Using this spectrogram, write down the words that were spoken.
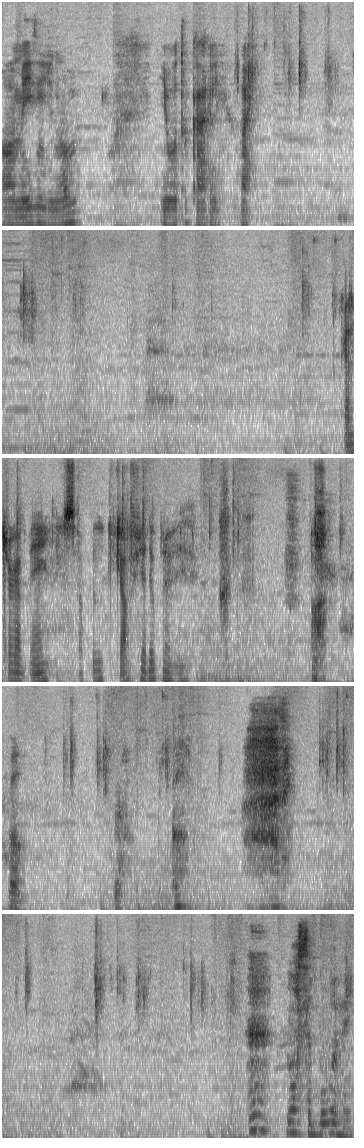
Ó, Amazing de novo. E o outro cara ali. Vai. o cara joga bem, só pelo kickoff já deu pra ver. Ó, Gol. Não. Gol. Ah, velho. Ah, Nossa, boa, velho.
